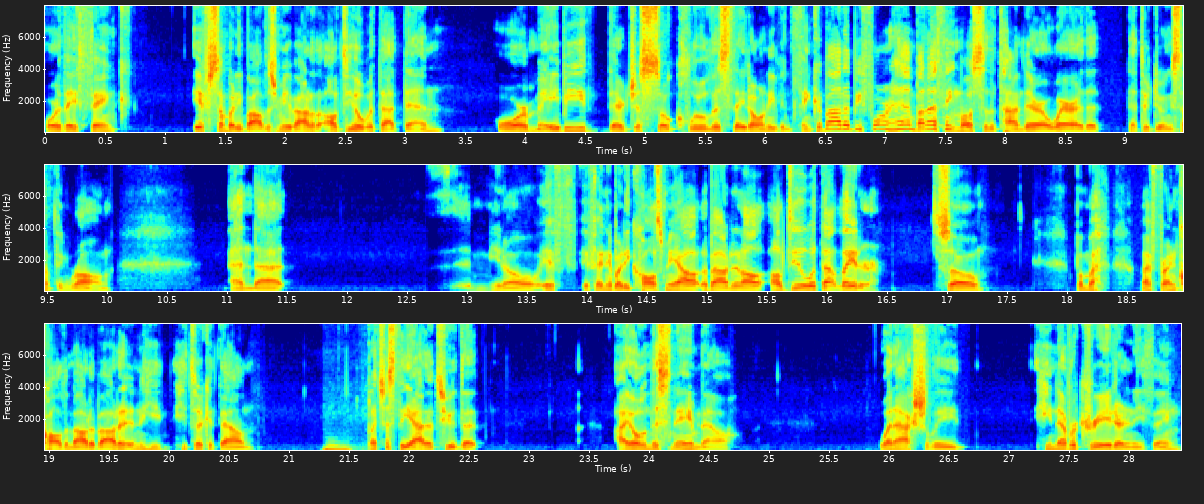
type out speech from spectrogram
or they think if somebody bothers me about it, I'll deal with that then or maybe they're just so clueless they don't even think about it beforehand. But I think most of the time they're aware that that they're doing something wrong, and that you know if if anybody calls me out about it, I'll I'll deal with that later. So, but my my friend called him out about it, and he he took it down. Hmm. But just the attitude that I own this name now, when actually he never created anything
